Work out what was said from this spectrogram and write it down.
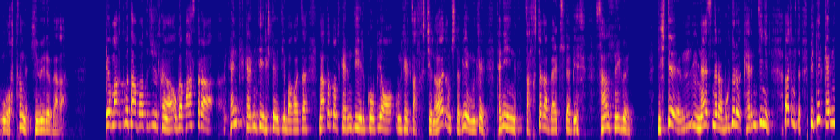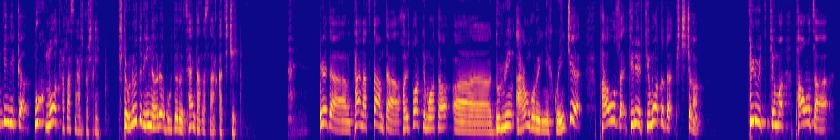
утга нь хിവэрэ байгаа. Тэгээ магадгүй та бодож ирэх юм. Уга пастор танд карантин хэрэгтэй байдгийн байгаа за надад бол карантин хэрэггүй би үнэхээр залхаж байна. Ойлгомжтой. Би үнэхээр таны энэ залхаж байгаа байдалтай би санал нэг байна. Гэхдээ найз нараа бүгдөө карантиныг ойлгомжтой. Бид нэр карантиныг бүх муу талаас нь харж болох юм. Гэхдээ өнөөдөр энэ орой бүгдөө сайн талаас нь харах гэж чий. Тэгээд та надтай хамт 2 дугаар Тимото 4-ийн 13-ыг нэхгүй. Энд чи Паул тэрээр Тимотод бичиж байгаа. Тэр үед тийм Паул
